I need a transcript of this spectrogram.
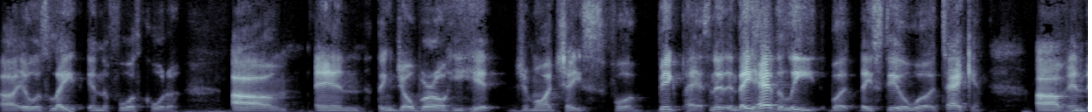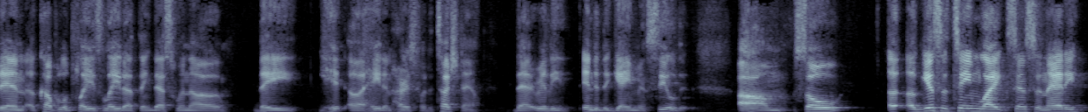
Uh, it was late in the fourth quarter. Um, and I think Joe Burrow he hit Ja'Marr Chase for a big pass, and, and they had the lead, but they still were attacking. Uh, mm-hmm. And then a couple of plays later, I think that's when uh, they hit uh, Hayden Hurst for the touchdown that really ended the game and sealed it. Um, so uh, against a team like Cincinnati,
